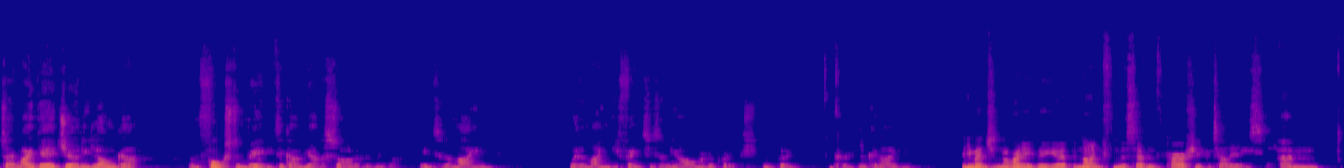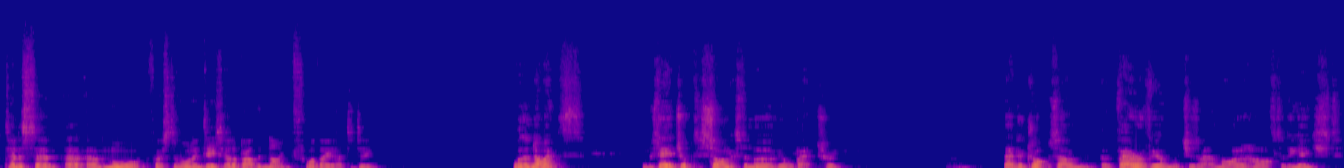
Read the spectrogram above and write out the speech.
So it made their journey longer and forced them really to go the other side of the river into the main, where the main defences and the armour of the British would be, Okay. and Canadians. And you mentioned already the uh, the 9th and the seventh parachute battalions. Um, tell us uh, uh, uh, more, first of all, in detail about the 9th, what they had to do. Well, the ninth, it was their job to silence the Merville battery. Um, they had a drop zone at Varaville, which is about a mile and a half to the east.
